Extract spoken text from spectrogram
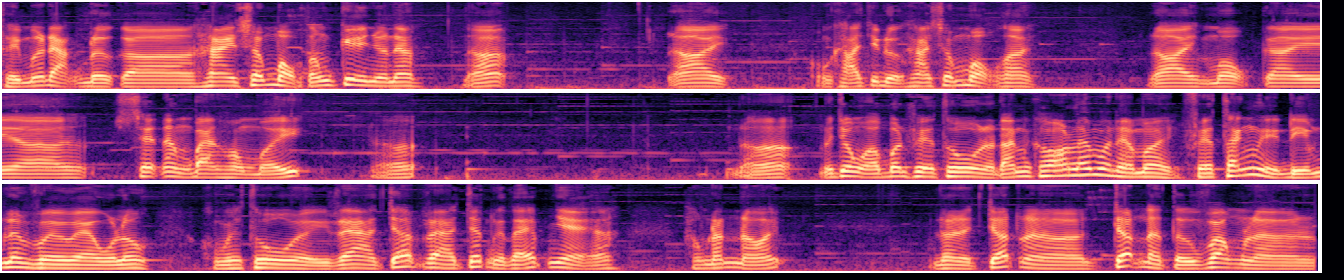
thì mới đạt được ờ, hai uh, số một tống kim nha anh em. Đó. Rồi còn khải chỉ được hai số một thôi rồi một cây uh, ờ, set ăn ban hồng mỹ. Đó. Đó nói chung ở bên phe thua là đánh khó lắm anh em ơi. Phe thắng thì điểm lên vèo vèo e luôn. Còn phe thua thì ra chết ra chết người ta ép nhà không đánh nổi. Đây là chết là chết là tử vong là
